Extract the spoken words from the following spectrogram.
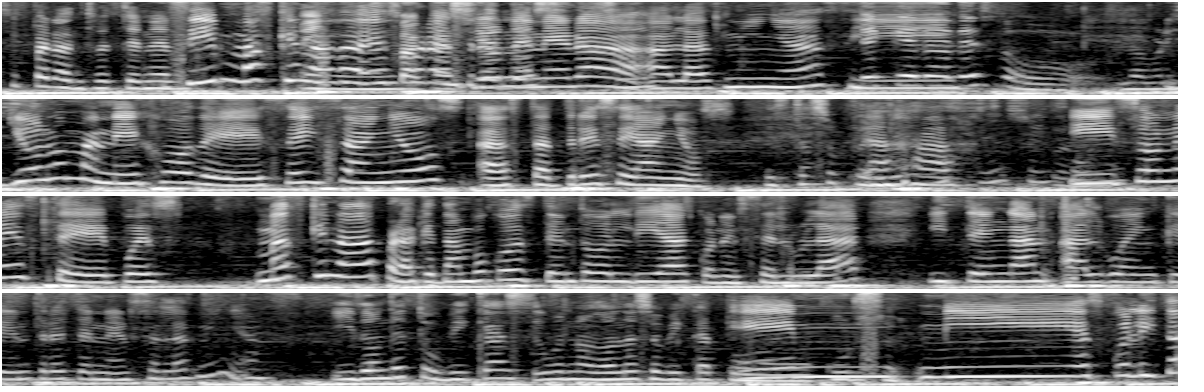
sí para entretener. Sí, más que nada es para entretener a, las niñas y ¿De qué edades lo, lo Yo lo manejo de 6 años hasta 13 años. Está súper Ajá. y son este pues más que nada para que tampoco estén todo el día con el celular y tengan algo en que entretenerse las niñas. ¿Y dónde te ubicas? Bueno, ¿dónde se ubica tu curso? Mi escuelita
